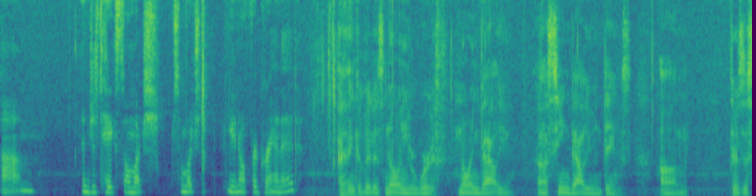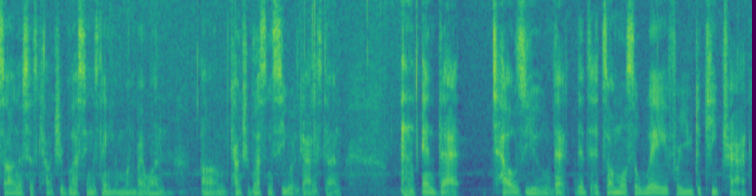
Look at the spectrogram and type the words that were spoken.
um, and just take so much so much you know for granted. I think of it as knowing your worth knowing value uh, seeing value in things. Um, there's a song that says, Count your blessings, name them one by one. Um, count your blessings, see what God has done. and that tells you that it's, it's almost a way for you to keep track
